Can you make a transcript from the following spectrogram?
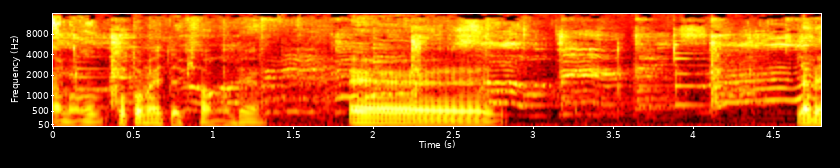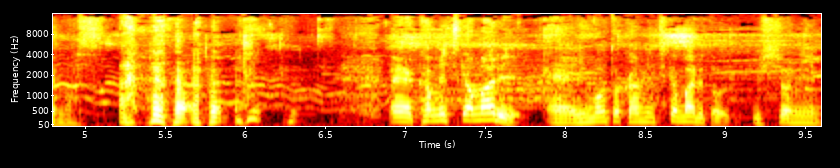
あの整えてきたので、えーやれます。えー上近まり、えー妹上近まりと一緒に、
